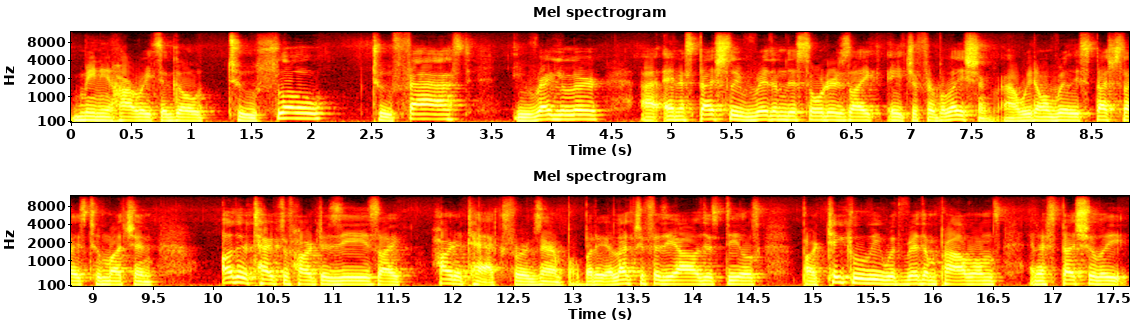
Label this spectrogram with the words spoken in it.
meaning heart rates that go too slow, too fast, irregular, uh, and especially rhythm disorders like atrial fibrillation. Uh, we don't really specialize too much in other types of heart disease like heart attacks, for example, but an electrophysiologist deals particularly with rhythm problems and especially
